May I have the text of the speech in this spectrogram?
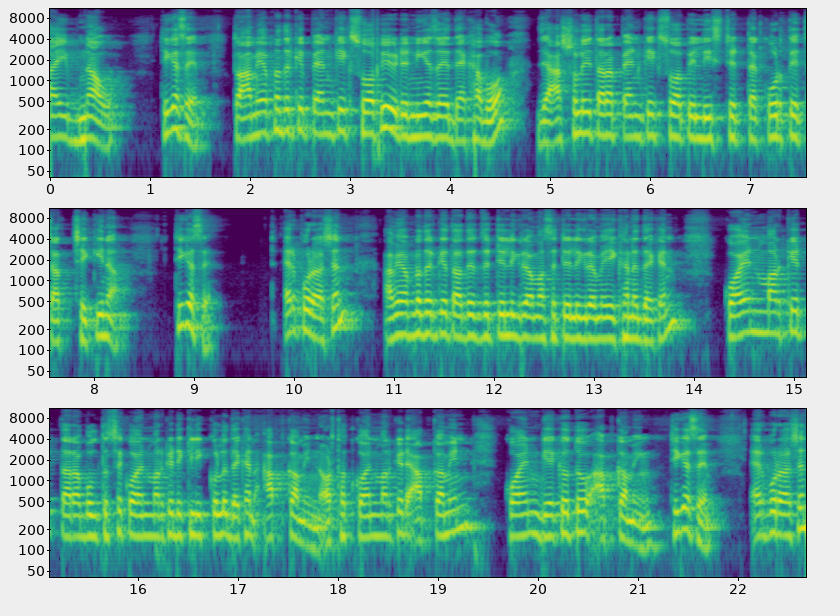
live now ঠিক আছে? তো আমি আপনাদেরকে প্যানকেক সোয়াপে ওইটা নিয়ে যায় দেখাবো যে আসলেই তারা প্যানকেক সোয়াপে লিস্টেডটা করতে চাচ্ছে কি না ঠিক আছে? এরপরে আসেন, আমি আপনাদেরকে তাদের যে টেলিগ্রাম আছে টেলিগ্রামে এখানে দেখেন কয়েন মার্কেট তারা বলতেছে কয়েন মার্কেটে ক্লিক করলে দেখেন আপকামিং অর্থাৎ কয়েন মার্কেটে আপকামিং কয়েন গেকেও আপকামিং ঠিক আছে? এরপর আসেন,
